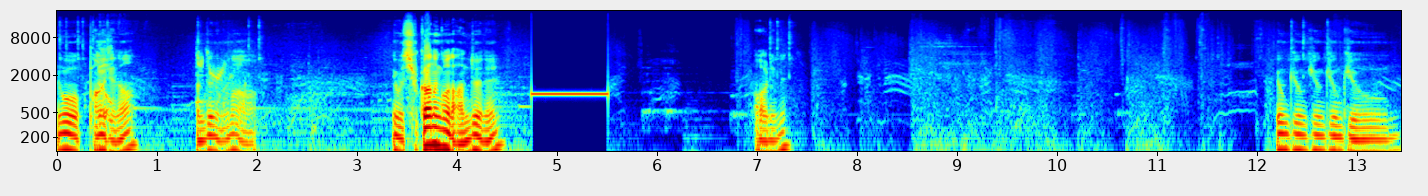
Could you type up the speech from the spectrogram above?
이거 방해되나? 안되는구나. 이거 집 가는 건 안되네. 아니네? 뿅뿅뿅뿅뿅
